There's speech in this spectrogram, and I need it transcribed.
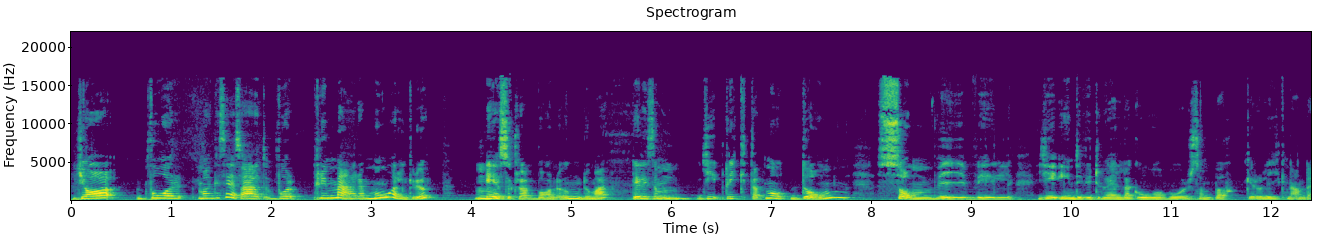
Ja, vår, man kan säga så här att vår primära målgrupp är såklart barn och ungdomar. Det är liksom Mm. riktat mot dem som vi vill ge individuella gåvor som böcker och liknande.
